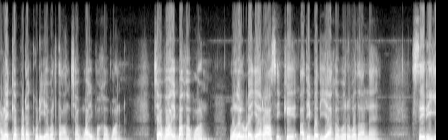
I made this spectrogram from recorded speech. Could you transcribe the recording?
அழைக்கப்படக்கூடியவர் தான் செவ்வாய் பகவான். செவ்வாய் பகவான் உங்களுடைய ராசிக்கு அதிபதியாக வருவதால் சிறிய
